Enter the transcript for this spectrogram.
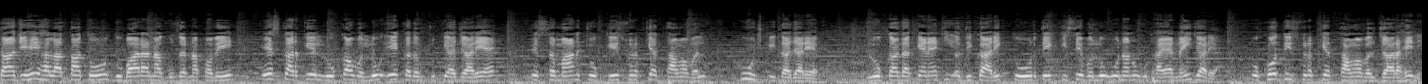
ਤਾਂ ਅਜਿਹੇ ਹਾਲਾਤਾਂ ਤੋਂ ਦੁਬਾਰਾ ਨਾ ਗੁਜ਼ਰਨਾ ਪਵੇ ਇਸ ਕਰਕੇ ਲੋਕਾਂ ਵੱਲੋਂ ਇਹ ਕਦਮ ਚੁੱਕਿਆ ਜਾ ਰਿਹਾ ਹੈ ਤੇ ਸਮਾਨ ਚੁੱਕ ਕੇ ਸੁਰੱਖਿਅਤ ਥਾਵਾਂ ਵੱਲ ਕੂਚ ਕੀਤਾ ਜਾ ਰਿਹਾ ਹੈ। ਲੋਕਾਂ ਦਾ ਕਹਿਣਾ ਹੈ ਕਿ ਅਧਿਕਾਰਿਕ ਤੌਰ ਤੇ ਕਿਸੇ ਵੱਲੋਂ ਉਹਨਾਂ ਨੂੰ ਉਠਾਇਆ ਨਹੀਂ ਜਾ ਰਿਹਾ ਉਹ ਖੁਦ ਹੀ ਸੁਰੱਖਿਅਤ ਥਾਵਾਂ ਵੱਲ ਜਾ ਰਹੇ ਨੇ।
